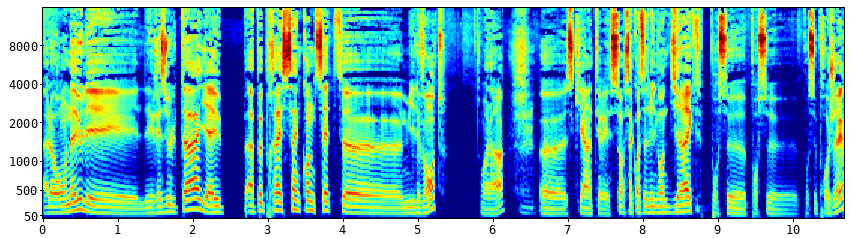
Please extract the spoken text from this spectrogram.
Alors on a eu les, les résultats. Il y a eu à peu près 57 000 ventes. Voilà, mm. euh, ce qui est intéressant, 57 000 ventes directes pour ce pour ce pour ce projet.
